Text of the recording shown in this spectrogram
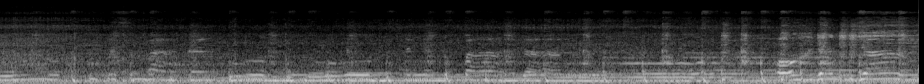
Persembahkan hanya kepadamu Oh dan janganlah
